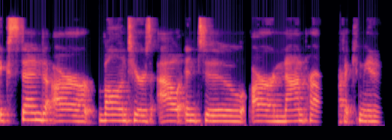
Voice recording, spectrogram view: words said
extend our volunteers out into our nonprofit community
